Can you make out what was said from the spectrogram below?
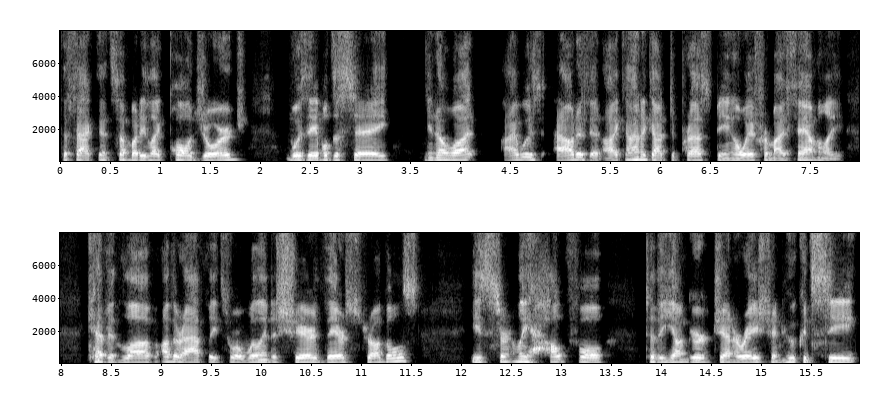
the fact that somebody like Paul George was able to say, you know what, I was out of it. I kind of got depressed being away from my family. Kevin Love, other athletes who are willing to share their struggles. is certainly helpful to the younger generation who could see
